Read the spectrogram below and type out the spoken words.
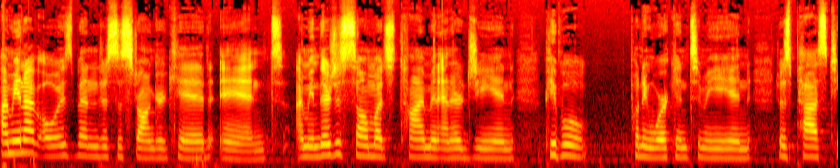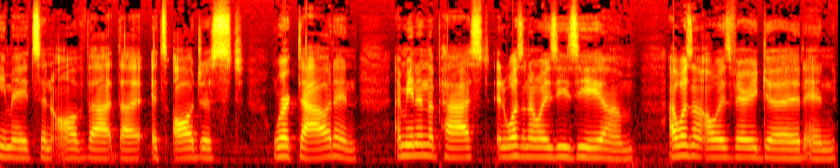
I mean, I've always been just a stronger kid, and I mean, there's just so much time and energy, and people putting work into me and just past teammates and all of that that it's all just worked out. And i mean in the past it wasn't always easy. Um, i wasn't always very good and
